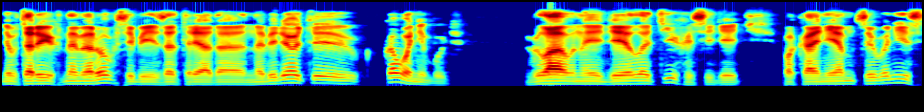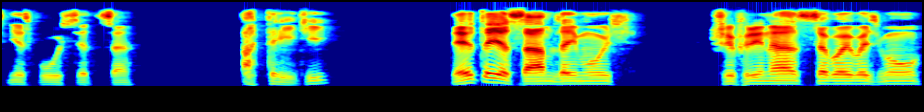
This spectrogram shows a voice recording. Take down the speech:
Во-вторых, номеров себе из отряда наберете кого-нибудь. Главное дело тихо сидеть, пока немцы вниз не спустятся. А третий? Это я сам займусь. Шифрина с собой возьму,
